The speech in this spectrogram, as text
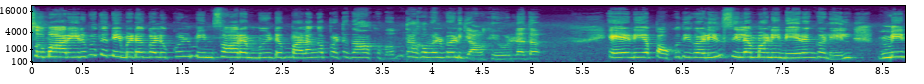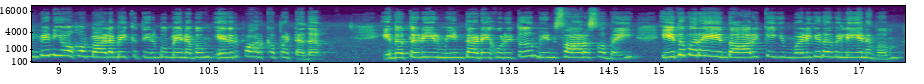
சுமார் இருபது நிமிடங்களுக்குள் மின்சாரம் மீண்டும் வழங்கப்பட்டதாகவும் தகவல் வெளியாகியுள்ளது. ஏனைய பகுதிகளில் சில மணி நேரங்களில் மின் விநியோகம் வழமைக்கு திரும்பும் எனவும் எதிர்பார்க்கப்பட்டது. இந்த திடீர் மின் தடை குறித்து மின்சார சபை இதுவரை எந்த அறிக்கையும் வெளியிடவில்லை எனவும்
